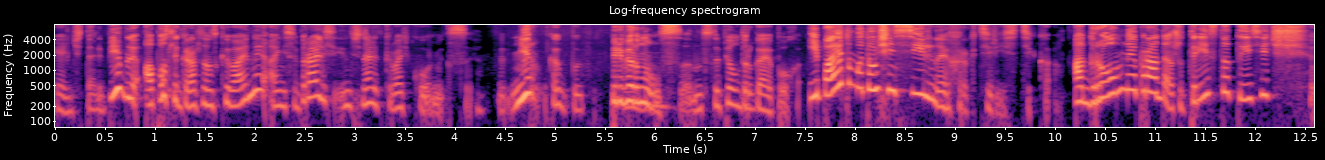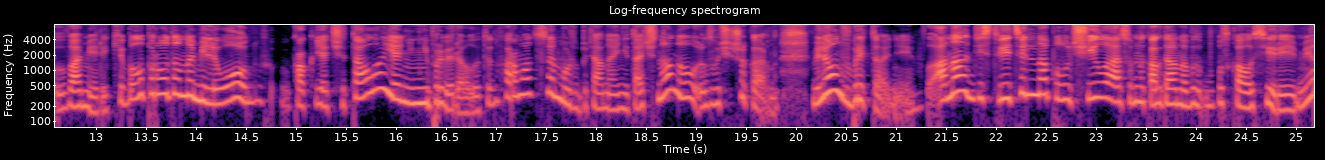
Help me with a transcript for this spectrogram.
и они читали Библию, а после гражданской войны они собирались и начинали открывать комиксы. Мир как бы перевернулся, наступила другая эпоха. И поэтому это очень сильная характеристика. Огромные продажи, 300 тысяч в Америке было продано, миллион, как я читала, я не, не проверяла эту информацию, может быть, она и не точна, но звучит шикарно. Миллион в Британии. Она действительно получила, особенно когда она выпускала сериями,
